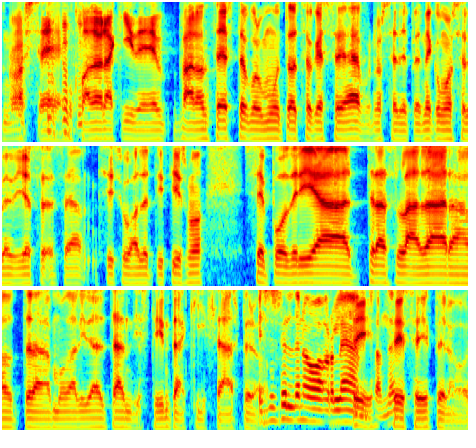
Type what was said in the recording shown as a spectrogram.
no sé, un jugador aquí de baloncesto, por muy tocho que sea, pues no sé, depende cómo se le diese. O sea, si su atleticismo se podría trasladar a otra modalidad tan distinta, quizás, pero... Ese es el de Nueva Orleans, Sí, sí, sí, pero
